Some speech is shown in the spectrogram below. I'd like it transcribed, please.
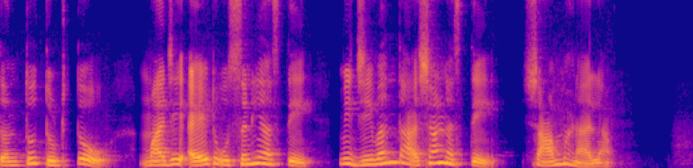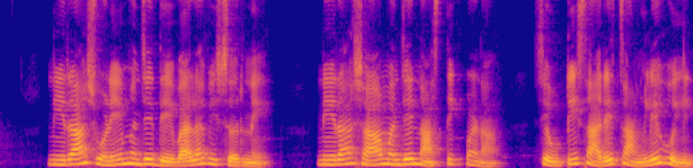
तंतू तुटतो. माझी ऐट उसणी असते. मी जिवंत आशा नसते श्याम म्हणाला. निराश होणे म्हणजे देवाला विसरणे. निराशा म्हणजे नास्तिकपणा. शेवटी सारे चांगले होईल.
